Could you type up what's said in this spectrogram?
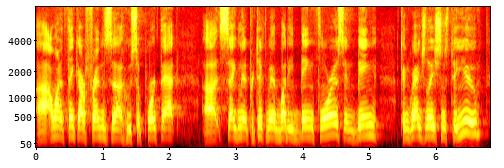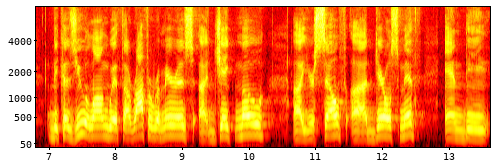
Uh, I want to thank our friends uh, who support that uh, segment, particularly my buddy Bing Flores. And Bing, congratulations to you because you, along with uh, Rafa Ramirez, Jake Moe, yourself, Daryl Smith, and the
